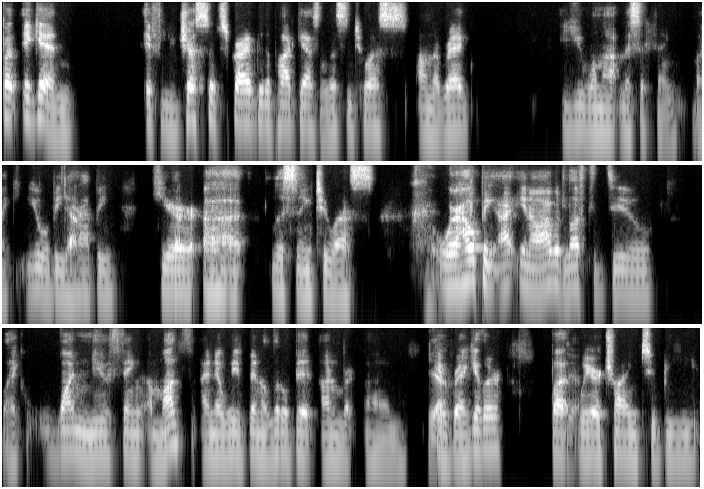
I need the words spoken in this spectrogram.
but again, if you just subscribe to the podcast and listen to us on the reg, you will not miss a thing. Like you will be happy here uh, listening to us. We're hoping. I you know I would love to do like one new thing a month. I know we've been a little bit un, um, yeah. irregular, but yeah. we are trying to be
